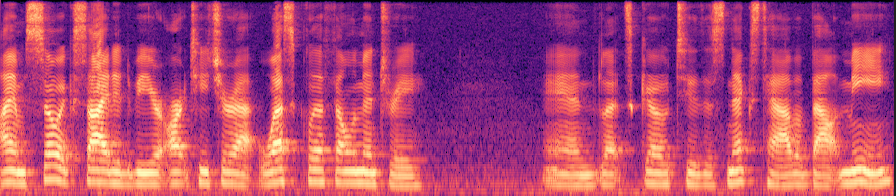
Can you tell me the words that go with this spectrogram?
I am so excited to be your art teacher at Westcliff Elementary. And let's go to this next tab, About Me.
